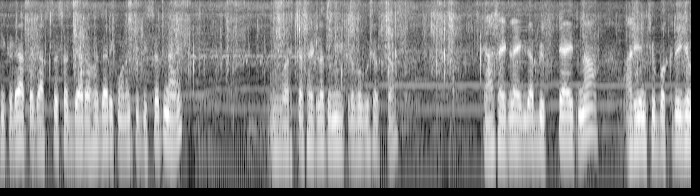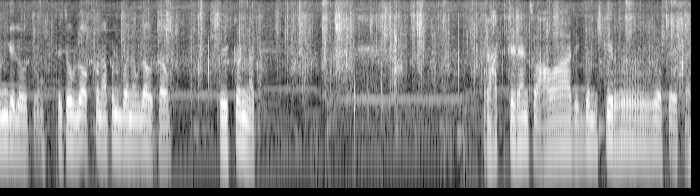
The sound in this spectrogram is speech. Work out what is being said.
इकडे आता जास्त सध्या रहदारी कोणाची दिसत नाही. आणि वरच्या साईडला तुम्ही इकडे बघू शकता. त्या साईडला एकदा बिबट्या आहेत ना आर्यनची बकरी घेऊन गेलो होतो. त्याचा ब्लॉग पण आपण बनवला होता. तो इकडनं रातकिड्यांचा आवाज एकदम किर्र असं येत आहे.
